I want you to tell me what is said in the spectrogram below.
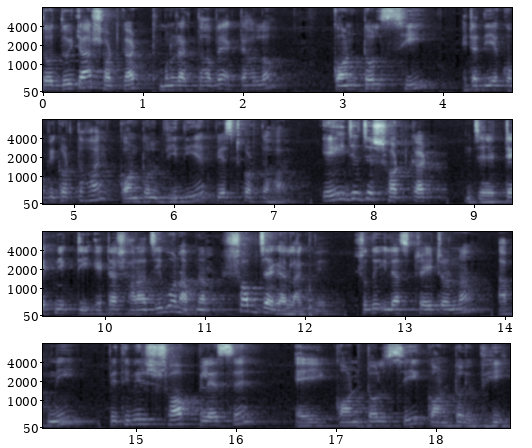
তো দুইটা শর্টকাট মনে রাখতে হবে। একটা হলো কন্ট্রোল সি এটা দিয়ে কপি করতে হয়। কন্ট্রোল ভি দিয়ে পেস্ট করতে হয়। এই যে যে শর্টকাট যে টেকনিকটি এটা সারা জীবন আপনার সব জায়গায় লাগবে। শুধু ইলাস্ট্রেটর না, আপনি পৃথিবীর সব প্লেসে এই কন্ট্রোল সি কন্ট্রোল ভি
